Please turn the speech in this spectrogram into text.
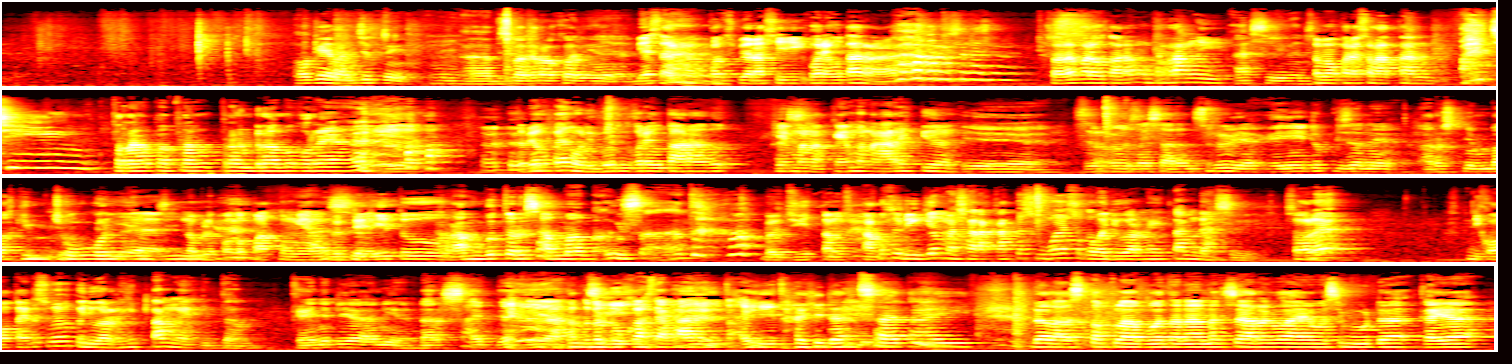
Oke lanjut nih. Habis bakar rokok nih ya. Iya, biasa konspirasi Korea Utara. Soalnya Korea Utara mau perang nih Asli men. sama Korea Selatan. Anjing, perang apa perang perang drama Korea. iya. Tapi aku pengen mau liburan ke Korea Utara tuh. Kayak mana kayak menarik gitu. Iya, Seru seru penasaran seru ya. Kayaknya hidup di sana ya. harus nyembah Kim Jong Un Iya, nggak boleh foto patung yang Asli. gede itu. Rambut harus sama bangsat. Baju hitam. Aku curiga masyarakatnya semuanya suka baju warna hitam dah. Asli. Soalnya di kota itu semuanya baju warna hitam ya. Hitam. Kayaknya dia ini ya dark side ya. Iya, atau berduka setiap hari. Tai tai dark side tai. Udah lah stop lah buat anak-anak sekarang lah yang masih muda kayak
